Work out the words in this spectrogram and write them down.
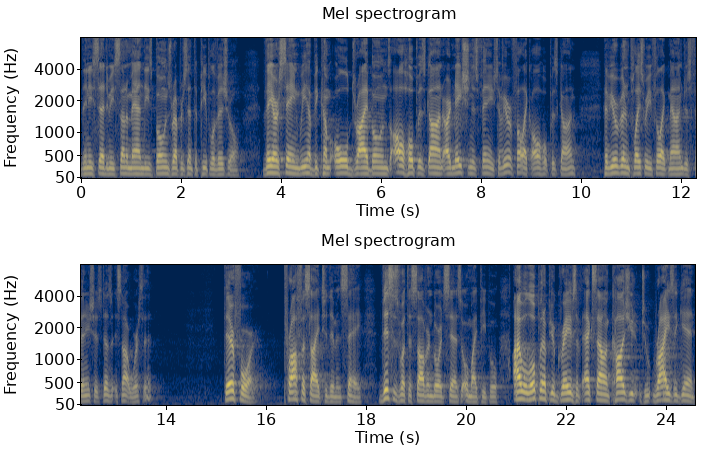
Then he said to me, Son of man, these bones represent the people of Israel. They are saying, We have become old, dry bones. All hope is gone. Our nation is finished. Have you ever felt like all hope is gone? Have you ever been in a place where you feel like, Man, I'm just finished? It doesn't, it's not worth it? Therefore, prophesy to them and say, This is what the sovereign Lord says, O my people. I will open up your graves of exile and cause you to rise again.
